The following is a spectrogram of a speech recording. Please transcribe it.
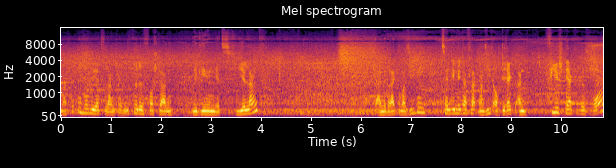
mal gucken, wo wir jetzt lang gehen. Ich würde vorschlagen, wir gehen jetzt hier lang. Eine 3,7 cm Flak. Man sieht auch direkt ein viel stärkeres Rohr.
